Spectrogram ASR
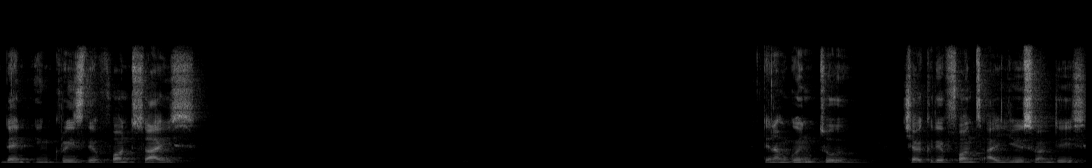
Then increase the font size. Then I'm going to check the font I use on this.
